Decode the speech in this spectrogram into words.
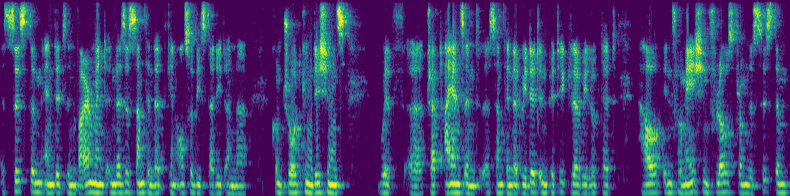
a system and its environment. And this is something that can also be studied under controlled conditions with uh, trapped ions. And uh, something that we did in particular, we looked at how information flows from the system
